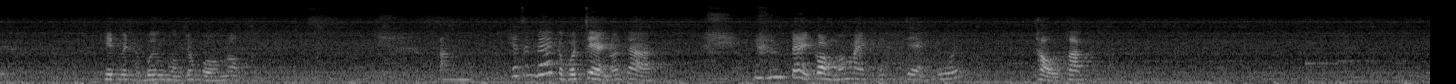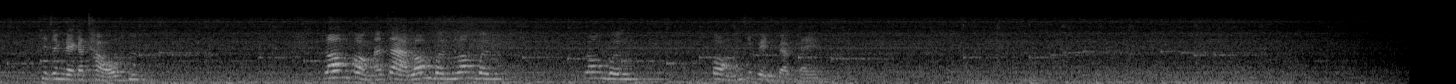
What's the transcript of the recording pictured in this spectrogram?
เฮ็ดไว้ถ้าเบิ่งของเจ้าของเนาะอันเฮ็ดจังได๋ก็บ่แจ้งเนาะจ้ะได้กล่องมาใหม่ก็แจ้งโอ้ยเฒ่าคัก ที่จังไดกระเถาลองกล่องนะจ๊ะลองเบิงลองเบิงลองเบิงกล่องมันที่เป็นแบบไหน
